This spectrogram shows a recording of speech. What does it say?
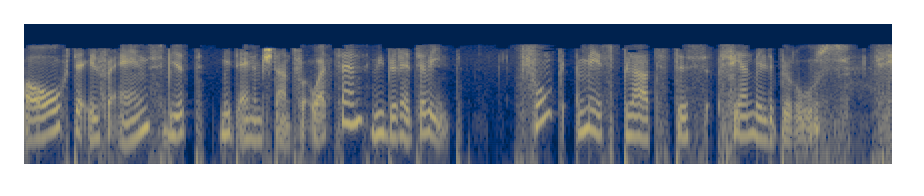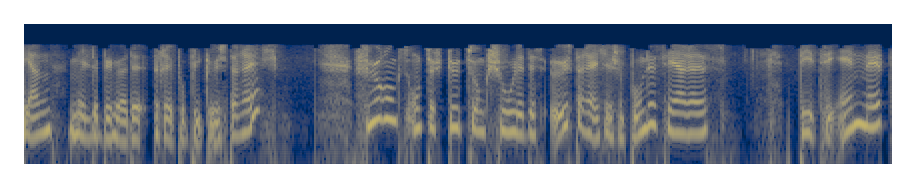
Auch der LV1 wird mit einem Stand vor Ort sein, wie bereits erwähnt. Funkmessplatz des Fernmeldebüros Fernmeldebehörde Republik Österreich, Führungsunterstützungsschule des österreichischen Bundesheeres, DCN-Netz,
